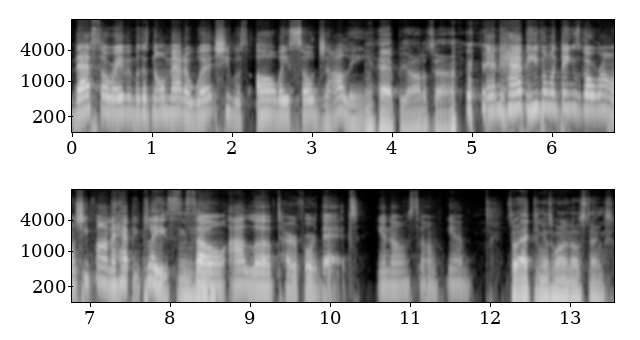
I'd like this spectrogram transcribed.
that's so Raven because no matter what, she was always so jolly Happy all the time. and happy. Even when things go wrong, she found a happy place. Mm-hmm. So I loved her for that. You know, so yeah. so acting is one of those things.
